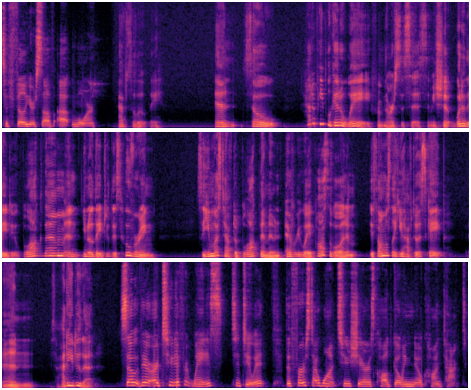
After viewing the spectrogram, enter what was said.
to fill yourself up more. Absolutely. And so, how do people get away from narcissists? I mean, should, what do they do? Block them? And, you know, they do this hoovering. So, you must have to block them in every way possible. And it's almost like you have to escape. And so, how do you do that? So, there are two different ways to do it. The first I want to share is called going no contact.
